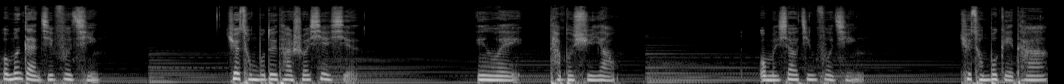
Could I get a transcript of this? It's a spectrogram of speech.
我们感激父亲，却从不对他说谢谢，因为他不需要。我们孝敬父亲，却从不给他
